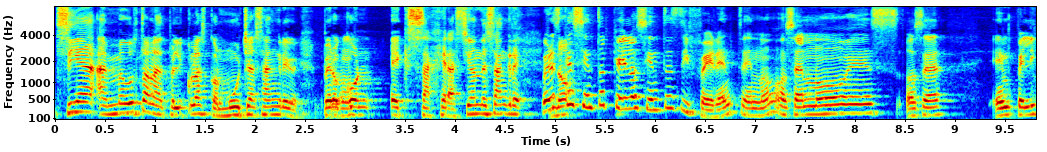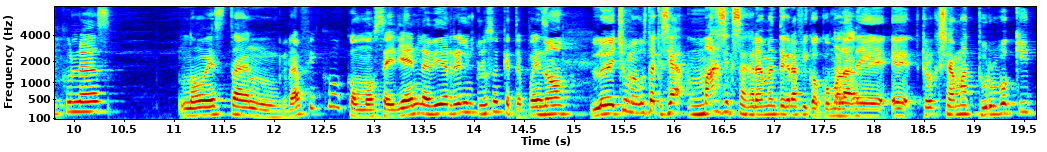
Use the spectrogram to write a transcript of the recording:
sí, a, a mí me gustan las películas con mucha sangre, güey, pero con exageración de sangre. Pero No- es que siento que ahí lo sientes diferente, ¿no? O sea, no es, o sea, en películas no es tan gráfico como sería en la vida real, incluso que te pueden No, lo de hecho me gusta que sea más exageradamente gráfico, como la de, eh, creo que se llama Turbo Kid,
